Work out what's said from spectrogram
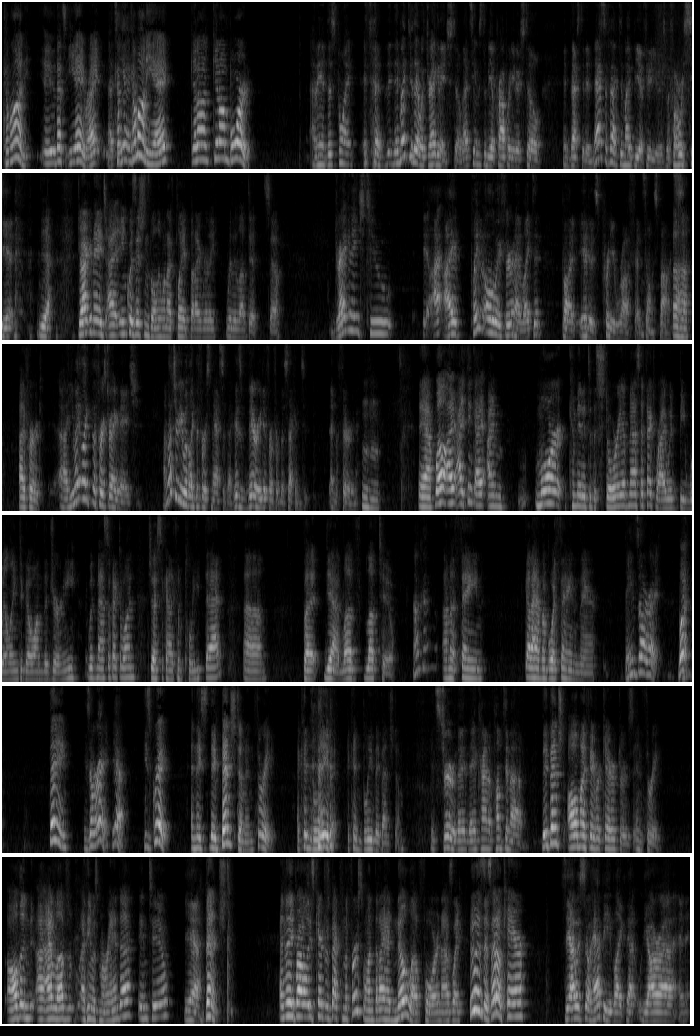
Come on, eh, that's EA, right? That's come, EA. Come on, EA, get on get on board. I mean, at this point, they might do that with Dragon Age still. That seems to be a property they're still invested in. Mass Effect, it might be a few years before we see it. Yeah, Dragon Age. I, Inquisition's the only one I've played, but I really really loved it. So Dragon Age 2, I, I played it all the way through and I liked it, but it is pretty rough at some spots. uh huh. I've heard. Uh, you might like the first Dragon Age. I'm not sure you would like the first Mass Effect. It's very different from the second and the third. Mm-hmm. Yeah, well, I, I think I, I'm more committed to the story of Mass Effect, where I would be willing to go on the journey with Mass Effect One just to kind of complete that. Um, but yeah, love love two. Okay. I'm a Thane. Gotta have my boy Thane in there. Dane's alright. What? Thane? He's alright, yeah. He's great. And they they benched him in three. I couldn't believe it. I couldn't believe they benched him. It's true. They, they kind of pumped him out. They benched all my favorite characters in three. All the I, I loved. I think it was Miranda in two. Yeah. Benched. And then they brought all these characters back from the first one that I had no love for, and I was like, "Who is this? I don't care." See, I was so happy like that Liara and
